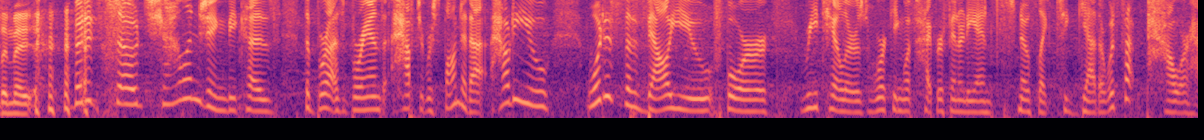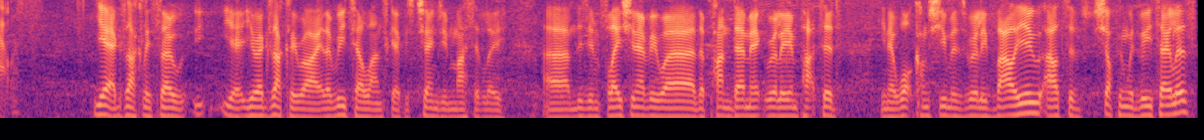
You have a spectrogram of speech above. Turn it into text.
than me. but it's so challenging because the brands brands have to respond to that. How do you? What is the value for retailers working with Hyperfinity and Snowflake together? What's that powerhouse? Yeah, exactly. So, yeah, you're exactly right. The retail landscape is changing massively. Um, there's inflation everywhere. The pandemic really impacted, you know, what consumers really value out of shopping with retailers,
